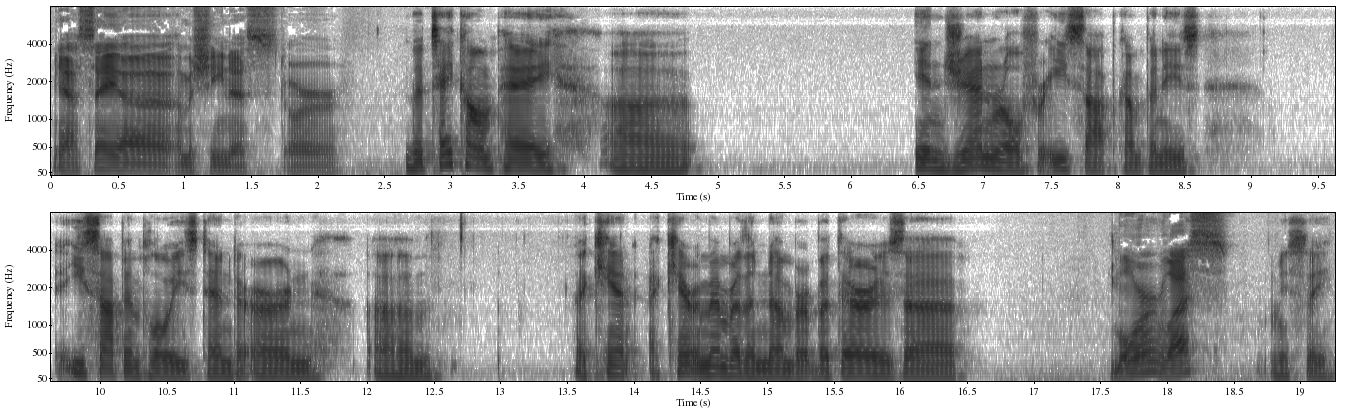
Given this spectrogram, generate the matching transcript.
Yeah, say a, a machinist or. The take-home pay, uh, in general, for ESOP companies, ESOP employees tend to earn um, I can't I can't remember the number, but there is a more or less. Let me see.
